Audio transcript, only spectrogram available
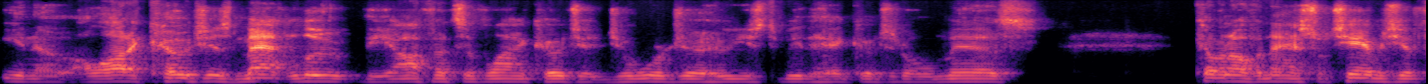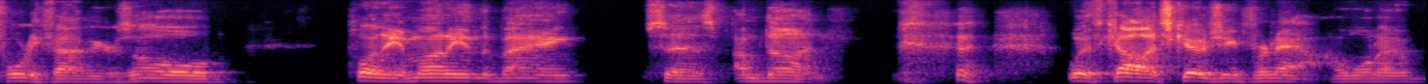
you know, a lot of coaches, Matt Luke, the offensive line coach at Georgia, who used to be the head coach at Ole Miss, coming off a national championship, 45 years old, plenty of money in the bank, says, I'm done with college coaching for now. I want to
